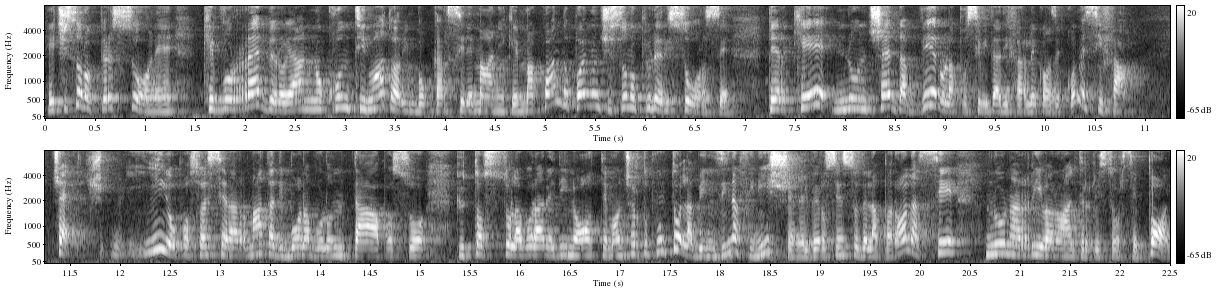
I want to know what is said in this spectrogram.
e ci sono persone che vorrebbero e hanno continuato a rimboccarsi le maniche, ma quando poi non ci sono più le risorse, perché non c'è davvero la possibilità di fare le cose, come si fa? Cioè, io posso essere armata di buona volontà, posso piuttosto lavorare di notte, ma a un certo punto la benzina finisce nel vero senso della parola se non arrivano altre risorse. Poi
